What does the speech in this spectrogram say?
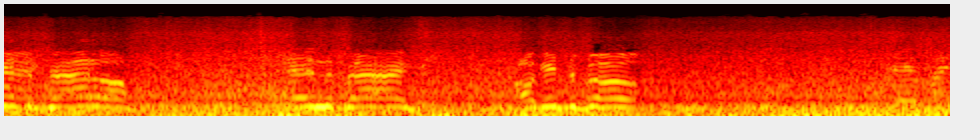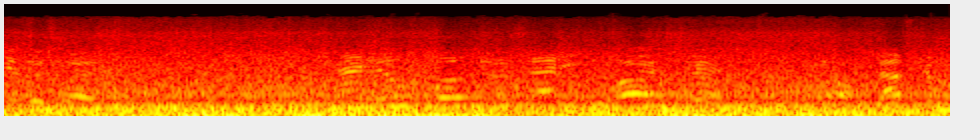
get the paddle in the bag. I'll get the boat. Here, bring it this way. Hey, it'll float to the setting. Oh, shit. Oh, that's good.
